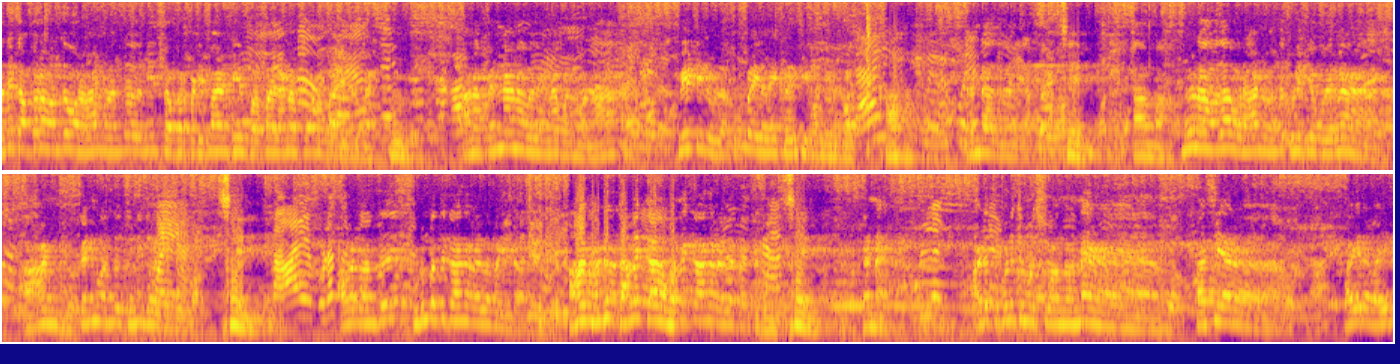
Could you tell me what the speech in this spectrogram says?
அதுக்கப்புறம் வந்து ஒரு ஆண் வந்து நியூஸ் பேப்பர் படிப்பான் டிவி பார்ப்பான் இல்லைன்னா ஃபோனை பார்த்துட்டு. ஆனா பெண்ணானவள் என்ன பண்ணுவான்னா வீட்டில் உள்ள குப்பைகளை பெருக்கி கொண்டிருப்பாள் ஆஹா. ரெண்டாவது வேலையா? சரி. ஆமா. மூணாவதா ஒரு ஆண் வந்து குளிக்க போயிடுவேன் ஆண் பெண் வந்து துணி துவைக்க போயிடுவான் சரி. அவள் வந்து குடும்பத்துக்காக வேலை பார்க்கிறாள். ஆண் வந்து தனக்காக தனக்காக வேலை பார்த்துக்கணும். சரி. என்ன? அடுத்து குளிச்சு முடிச்சுட்டு வந்தோடனே பசியார வயிறை வயிறு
